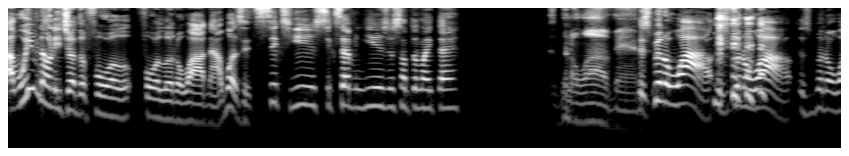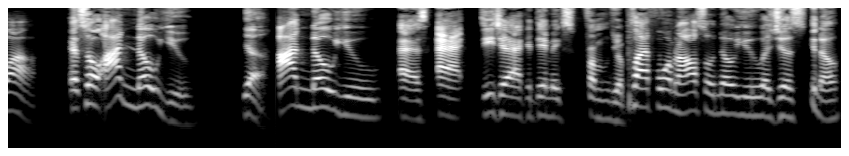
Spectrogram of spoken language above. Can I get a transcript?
uh, we've known each other for for a little while now. Was it six years, six, seven years, or something like that? It's been a while, man. It's been a while. It's been a while. It's been a while. And so I know you. Yeah. I know you as act DJ Akademiks from your platform, and I also know you as just you know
